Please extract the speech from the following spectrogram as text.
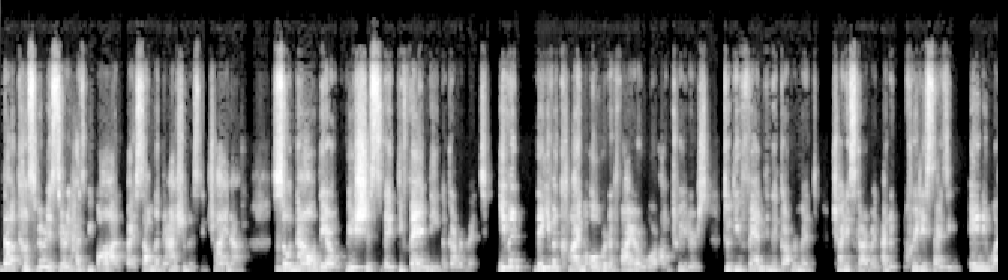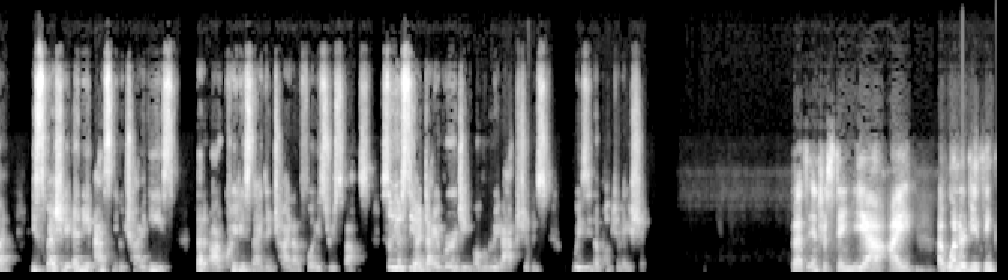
the conspiracy theory has been bought by some of the nationalists in China. So mm. now they are viciously defending the government. Even they even climb over the firewall on Twitters to defend the government, Chinese government, and criticizing anyone, especially any ethnic Chinese that are criticizing China for its response. So you see a diverging of reactions within the population. That's interesting. Yeah, I I wonder. Do you think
